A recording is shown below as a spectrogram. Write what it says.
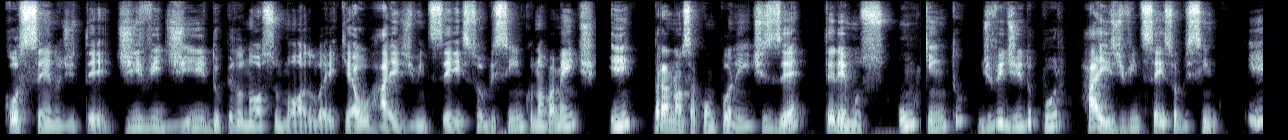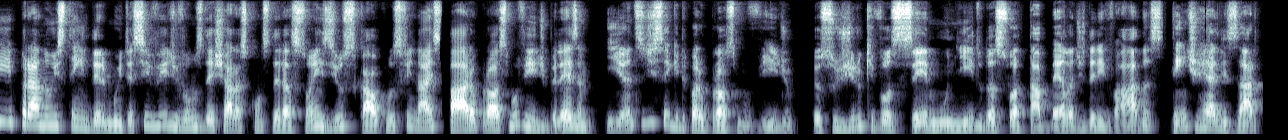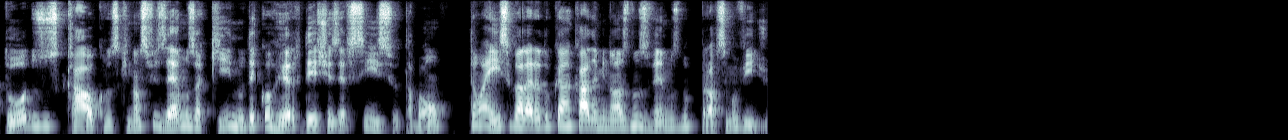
cosseno de t dividido pelo nosso módulo aí, que é o raiz de 26 sobre 5, novamente. E para nossa componente z, teremos 1 quinto dividido por raiz de 26 sobre 5. E para não estender muito esse vídeo, vamos deixar as considerações e os cálculos finais para o próximo vídeo, beleza? E antes de seguir para o próximo vídeo, eu sugiro que você, munido da sua tabela de derivadas, tente realizar todos os cálculos que nós fizemos aqui no decorrer deste exercício, tá bom? Então é isso, galera do Khan Academy, nós nos vemos no próximo vídeo.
